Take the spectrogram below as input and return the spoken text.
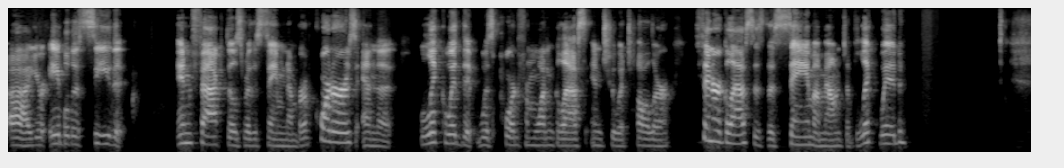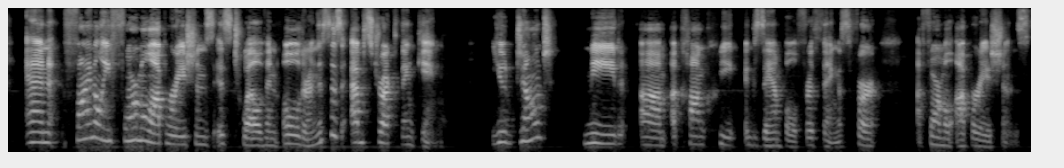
Uh, you're able to see that, in fact, those were the same number of quarters and the liquid that was poured from one glass into a taller, thinner glass is the same amount of liquid. And finally, formal operations is 12 and older. And this is abstract thinking. You don't need um, a concrete example for things, for formal operations.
